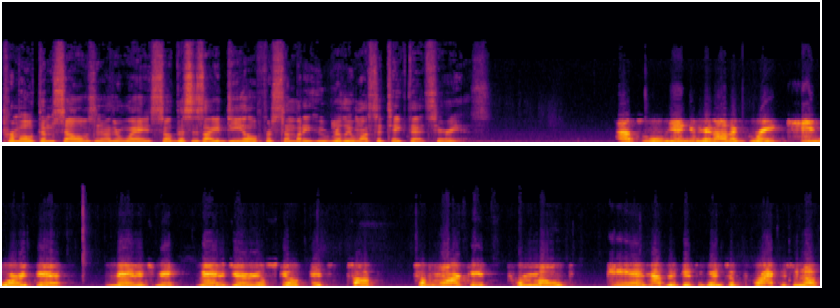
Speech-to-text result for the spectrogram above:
promote themselves in other ways. So this is ideal for somebody who really wants to take that serious. Absolutely, and you hit on a great key word there: management, managerial skills. It's tough to market, promote, and have the discipline to practice enough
